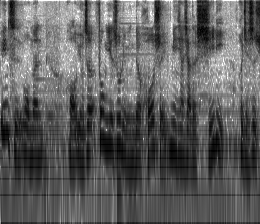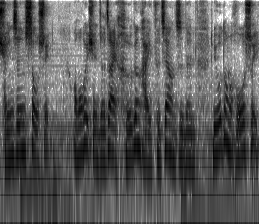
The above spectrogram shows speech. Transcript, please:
因此我们。哦，有着奉耶稣里面的活水面向下的洗礼，而且是全身受水。我们会选择在河跟海的这样子的流动的活水，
